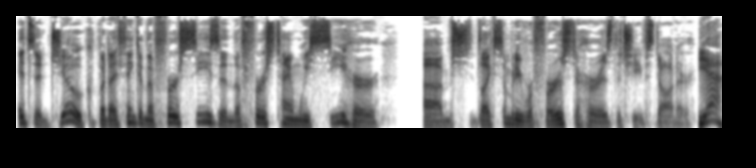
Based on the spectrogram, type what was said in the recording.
it's a joke, but I think in the first season, the first time we see her, um, she, like somebody refers to her as the chief's daughter. Yeah.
